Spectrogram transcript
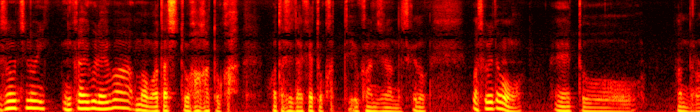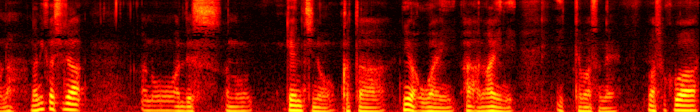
そのうちの2回ぐらいは、まあ、私と母とか私だけとかっていう感じなんですけど、まあ、それでもえっ、ー、となんだろうな何かしらあのあれですあの現地の方にはお会いああの会いに行ってますね。まあ、そこは、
